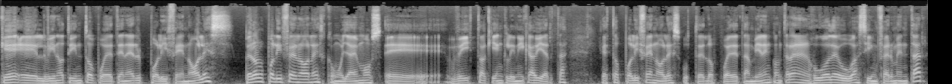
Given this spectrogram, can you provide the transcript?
que el vino tinto puede tener polifenoles, pero los polifenoles, como ya hemos eh, visto aquí en Clínica Abierta, estos polifenoles usted los puede también encontrar en el jugo de uva sin fermentar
